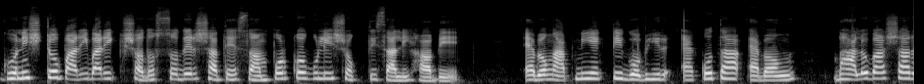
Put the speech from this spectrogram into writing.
ঘনিষ্ঠ পারিবারিক সদস্যদের সাথে সম্পর্কগুলি শক্তিশালী হবে এবং আপনি একটি গভীর একতা এবং ভালোবাসার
